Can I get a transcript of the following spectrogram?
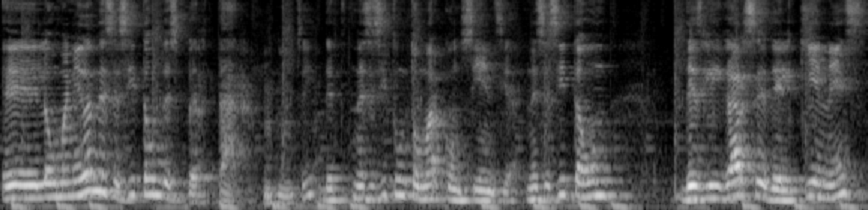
eh, la humanidad necesita un despertar, ¿sí? De- necesita un tomar conciencia, necesita un desligarse del quién es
